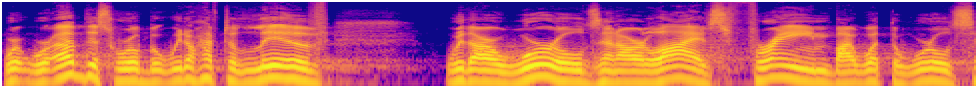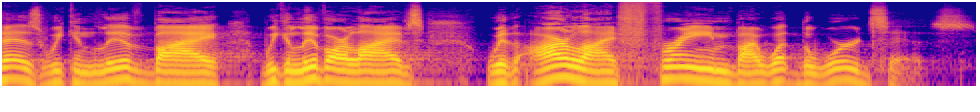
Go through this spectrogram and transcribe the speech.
we're, we're of this world, but we don't have to live with our worlds and our lives framed by what the world says. We can live by, we can live our lives with our life framed by what the Word says.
